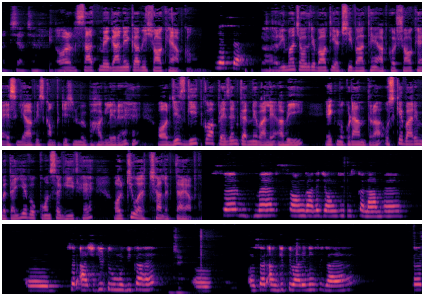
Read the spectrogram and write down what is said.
अच्छा अच्छा। और साथ में गाने का भी शौक है आपको? यस सर रीमा चौधरी बहुत ही अच्छी बात है आपको शौक है इसलिए आप इस कंपटीशन में भाग ले रहे हैं। और जिस गीत को आप प्रेजेंट करने वाले अभी एक मुकड़ा अंतरा उसके बारे में बताइए वो कौन सा गीत है और क्यों अच्छा लगता है आपको? सर मैं सॉन्ग गाने जाऊँगी उसका नाम है सर आशिकी टू मूवी का है। जी। और सर अंकित तिवारी ने इसे गाया है। सर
